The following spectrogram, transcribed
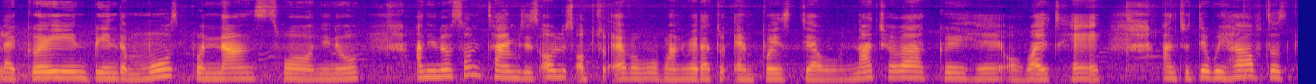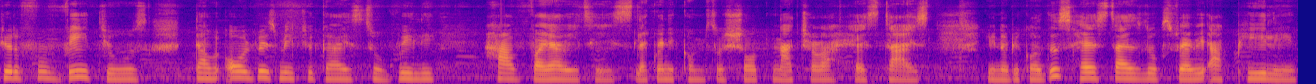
like graying being the most pronounced one, you know. And you know, sometimes it's always up to every woman whether to embrace their natural gray hair or white hair. And today we have those beautiful videos that will always make you guys to really have varieties like when it comes to short natural hairstyles you know because this hairstyle looks very appealing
